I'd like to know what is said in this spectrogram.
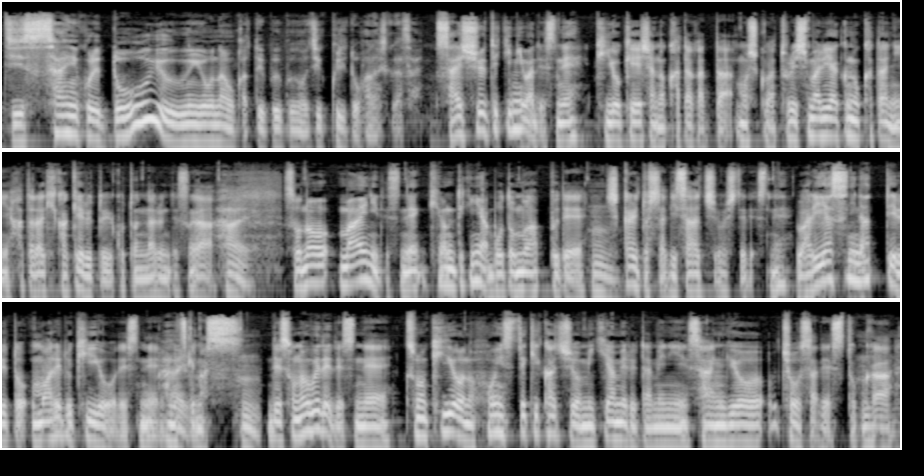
実際にこれどういう運用なのかという部分をじっくりとお話しください。最終的にはですね、企業経営者の方々、もしくは取締役の方に働きかけるということになるんですが、はい、その前にですね、基本的にはボトムアップでしっかりとしたリサーチをしてですね、割安になっていると思われる企業をですね、見つけます。はいうん、で、その上でですね、その企業の本質的価値を見極めるために産業調査ですとか、うん、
